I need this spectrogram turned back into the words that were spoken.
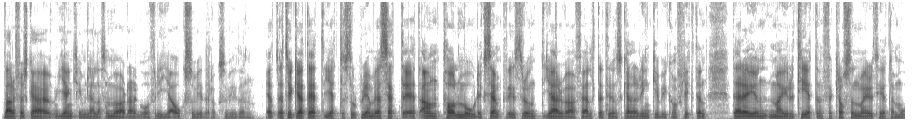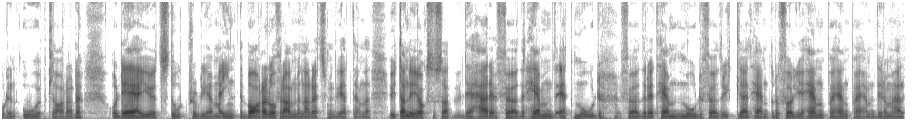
Varför ska gängkriminella som mördar gå fria och så vidare och så vidare. Jag, jag, tycker att det är ett jättestort problem. Vi har sett ett antal mord exempelvis runt Järvafältet i den så kallade Rinkeby-konflikten. Där är ju en majoritet, en förkrossande majoritet av morden ouppklarade. Och det är ju ett stort problem, inte bara då för allmänna rättsmedvetande utan det är också så att det här föder hämnd. Ett mord föder ett hämndmord, föder ytterligare ett hämnd och då följer hämnd på hämnd på hämnd i de här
